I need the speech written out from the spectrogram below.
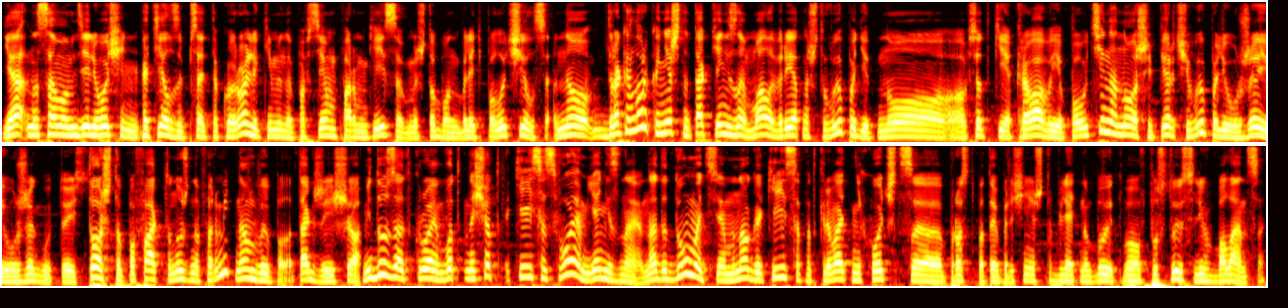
Я на самом деле очень хотел записать такой ролик именно по всем фарм-кейсам, чтобы он, блядь, получился. Но Драконлор, конечно, так, я не знаю, маловероятно, что выпадет, но все-таки кровавые паутина, нож и перчи выпали уже и уже гуд. То есть то, что по факту нужно фармить, нам выпало. Также еще медузу откроем. Вот насчет кейса с воем, я не знаю. Надо думать, много кейсов открывать не хочется, просто по той причине, что, блядь, ну будет впустую слив баланса.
